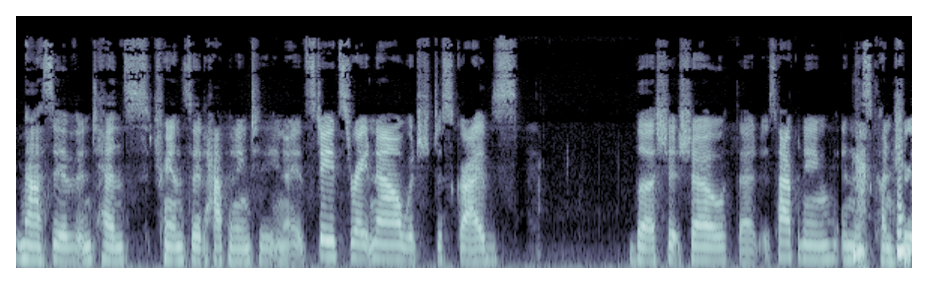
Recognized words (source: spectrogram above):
massive, intense transit happening to the United States right now, which describes the shit show that is happening in this country.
